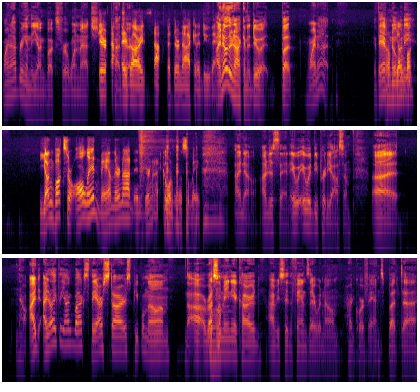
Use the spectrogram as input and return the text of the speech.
Why not bring in the Young Bucks for a one match They're not, contract? right. Stop it. They're not going to do that. I know they're not going to do it, but why not? If they have Well, the Young nobody, The Young Bucks are all in, man. They're not, and they're not going to WrestleMania. I know. I'm just saying it. It would be pretty awesome. Uh, no, I, I like the Young Bucks. They are stars. People know them. Uh, a WrestleMania card. Obviously, the fans there would know them, hardcore fans. But uh,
